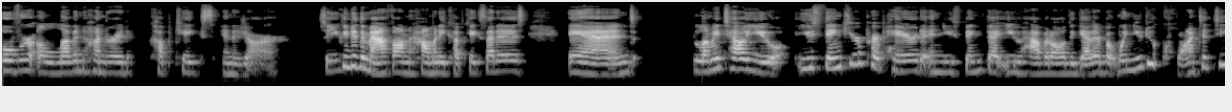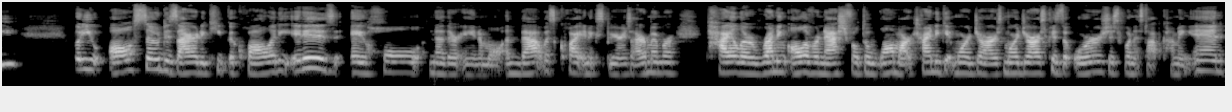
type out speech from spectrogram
over 1,100 cupcakes in a jar. So you can do the math on how many cupcakes that is. And let me tell you, you think you're prepared and you think that you have it all together, but when you do quantity, but you also desire to keep the quality, it is a whole nother animal. And that was quite an experience. I remember Tyler running all over Nashville to Walmart trying to get more jars, more jars because the orders just wouldn't stop coming in.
